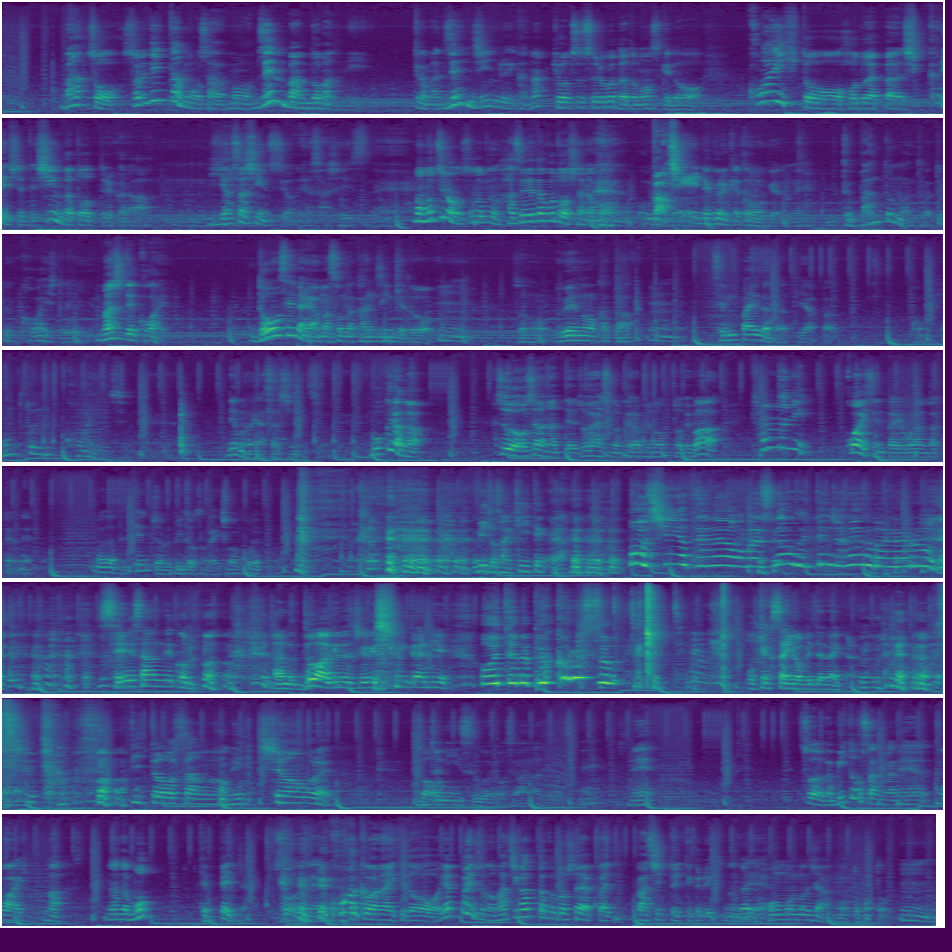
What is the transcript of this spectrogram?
ばそうそれで言ったらもうさもう全バンドマンにてかまあ全人類かな共通することだと思うんですけど怖い人ほどやっぱしっかりしてて芯が通ってるから優しいんですよね。優しいですね。まあもちろんその分外れたことをしたらもうバチーンってくるけけどどけどね。でもバンドマンとか特に怖い人多いよマジで怖い。同世代はあんまそんな感じんけどうん。その上の方うん。先輩方ってやっぱこう本当に怖いんですよねでも優しいんですよね。僕らがすごいお世話になってる豊橋のクラブノットではそんなに怖い先輩がおらんかったよね。まあだって店長の尾藤さんが一番怖いもん。ビートさん聞いてっから「おい深夜てめえお前そんなこと言ってんじゃねえぞバカ野郎」生産でこのあのドア開けた瞬間に「おいてめえぶっ殺すぞ!」って言って。お客さん呼べてないからね。ビトさんはめっちゃおもろい本当にすごいお世話になってますね。ね。そうだから尾藤さんがね怖いまあなんだもてっぺんじゃん。そうだね。怖くはないけどやっぱりその間違ったことをしたらやっぱりバチッと言ってくれる人なんで。本物じゃんもともと。うん。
